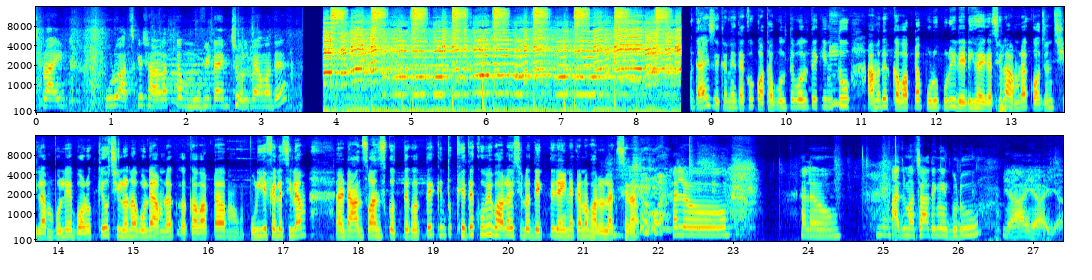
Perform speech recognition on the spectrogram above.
স্প্রাইট পুরো আজকে সারা রাতটা মুভি টাইম চলবে আমাদের। গাইজ এখানে দেখো কথা বলতে বলতে কিন্তু আমাদের কাবাবটা পুরোপুরি রেডি হয়ে গেছিল। আমরা কজন ছিলাম বলে বড় কেউ ছিল না বলে আমরা কাবাবটা পুড়িয়ে ফেলেছিলাম ডান্স ওয়ান্স করতে করতে। কিন্তু খেতে খুবই ভালো হয়েছিল দেখতে যাই না কেন ভালো লাগছে না। হ্যালো হ্যালো আজ মা চা দেঙ্গে গুরু yeah yeah yeah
